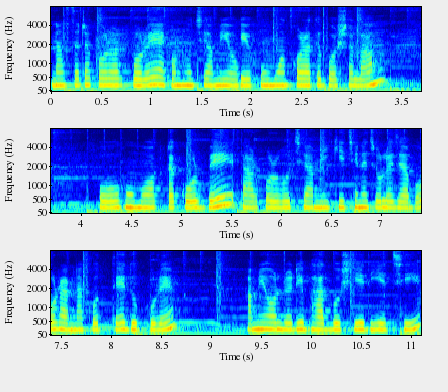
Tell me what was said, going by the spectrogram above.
নাস্তাটা করার পরে এখন হচ্ছে আমি ওকে হোমওয়ার্ক করাতে বসালাম। ও হোমওয়ার্কটা করবে, তারপর হচ্ছে আমি কিচেনে চলে যাব রান্না করতে দুপুরে। আমি অলরেডি ভাত বসিয়ে দিয়েছি।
